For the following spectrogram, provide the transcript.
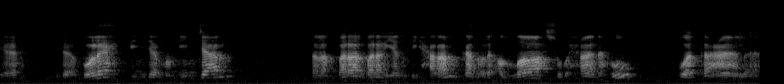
Ya, tidak boleh pinjam meminjam dalam barang-barang yang diharamkan oleh Allah Subhanahu wa taala.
